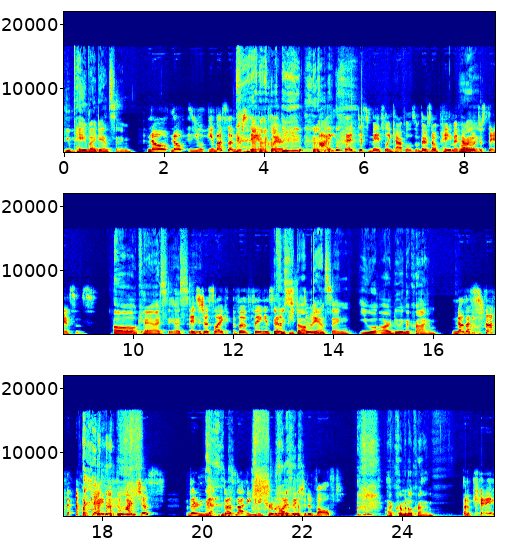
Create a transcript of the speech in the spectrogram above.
You pay by dancing. No, no, you you must understand, Claire. I said dismantling capitalism. There's no payment. Right. Everyone just dances. Okay, I see. I see. It's just like the thing instead of people stop doing dancing, you are doing a crime. No, that's not okay. I just there does not need to be criminalization involved. A criminal crime. Okay,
